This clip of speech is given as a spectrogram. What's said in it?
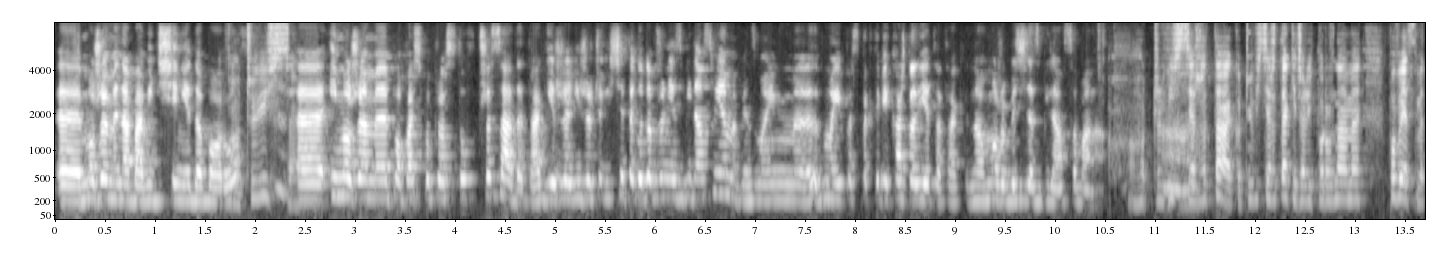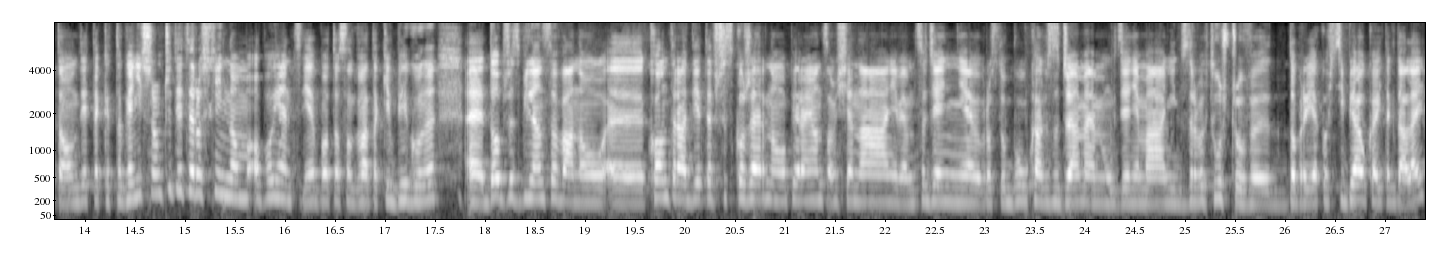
E, możemy nabawić się niedoborów. Oczywiście. E, I możemy popaść po prostu w przesadę, tak? Jeżeli rzeczywiście tego dobrze nie zbilansujemy, więc w, moim, w mojej perspektywie każda dieta tak no, może być źle zbilansowana. Oczywiście, A. że tak, oczywiście, że tak. Jeżeli porównamy, powiedzmy, tą dietę ketogeniczną czy dietę roślinną, obojętnie, bo to są dwa takie bieguny, e, dobrze zbilansowaną kontra dietę wszystkożerną, opierającą się na, nie wiem, codziennie po prostu bułkach z dżemem, gdzie nie ma nic zdrowych tłuszczów, dobrej jakości białka i tak dalej,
